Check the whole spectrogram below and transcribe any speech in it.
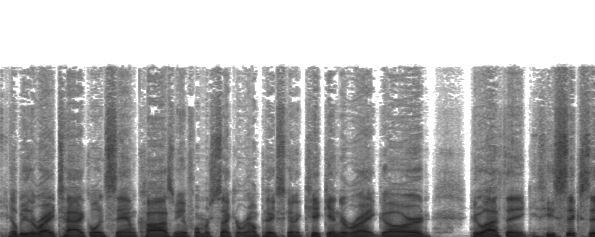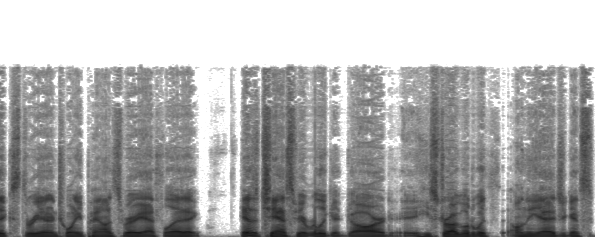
He'll be the right tackle, and Sam Cosmi, a former second round pick, is going to kick into right guard. Who I think he's 6'6", 320 pounds, very athletic. He has a chance to be a really good guard. He struggled with on the edge against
